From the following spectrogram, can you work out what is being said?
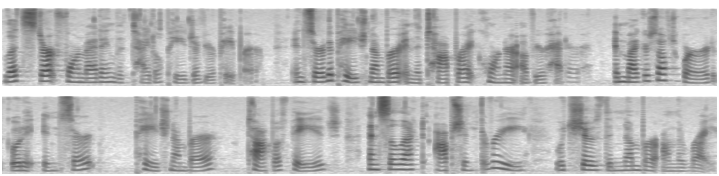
Let's start formatting the title page of your paper. Insert a page number in the top right corner of your header. In Microsoft Word, go to Insert, Page Number, top of page, and select option 3, which shows the number on the right.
